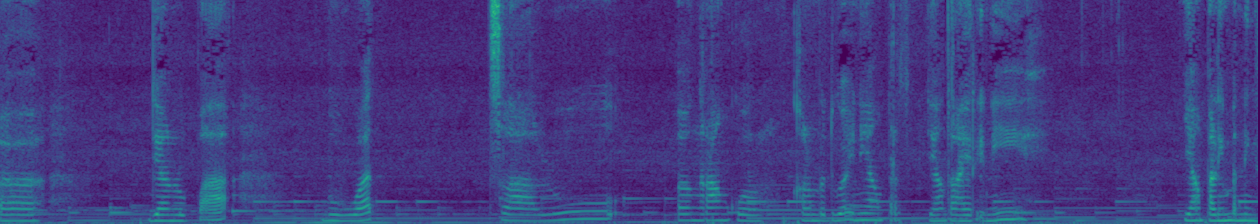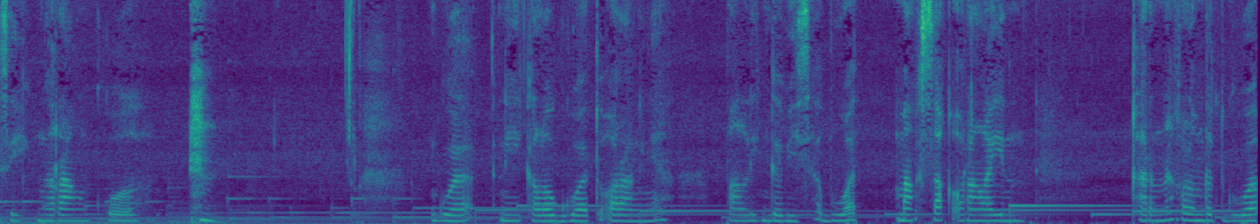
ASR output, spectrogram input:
uh, jangan lupa buat selalu uh, ngerangkul. Kalau menurut ini yang per, yang terakhir ini yang paling penting sih ngerangkul. Gue nih kalau gue tuh orangnya paling gak bisa buat maksa ke orang lain. Karena kalau menurut gue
